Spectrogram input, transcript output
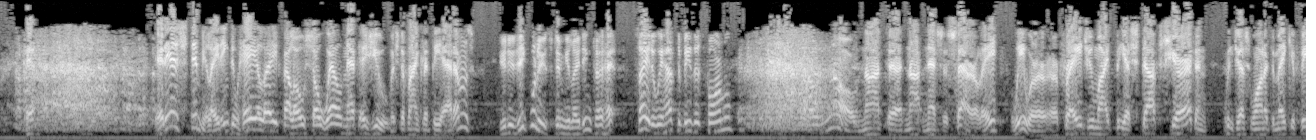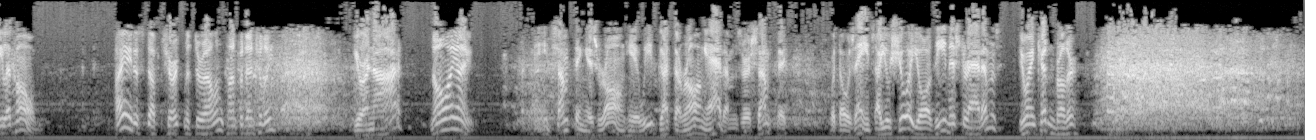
It is stimulating to hail a fellow so well met as you, Mr. Franklin P. Adams. It is equally stimulating to ha- say, do we have to be this formal? Oh, no, not uh, not necessarily. We were afraid you might be a stuffed shirt, and we just wanted to make you feel at home. I ain't a stuffed shirt, Mr. Allen, confidentially. You're not? No, I ain't. Something is wrong here. We've got the wrong Adams or something. But those ain'ts. Are you sure you're the Mr. Adams? You ain't kidding, brother.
